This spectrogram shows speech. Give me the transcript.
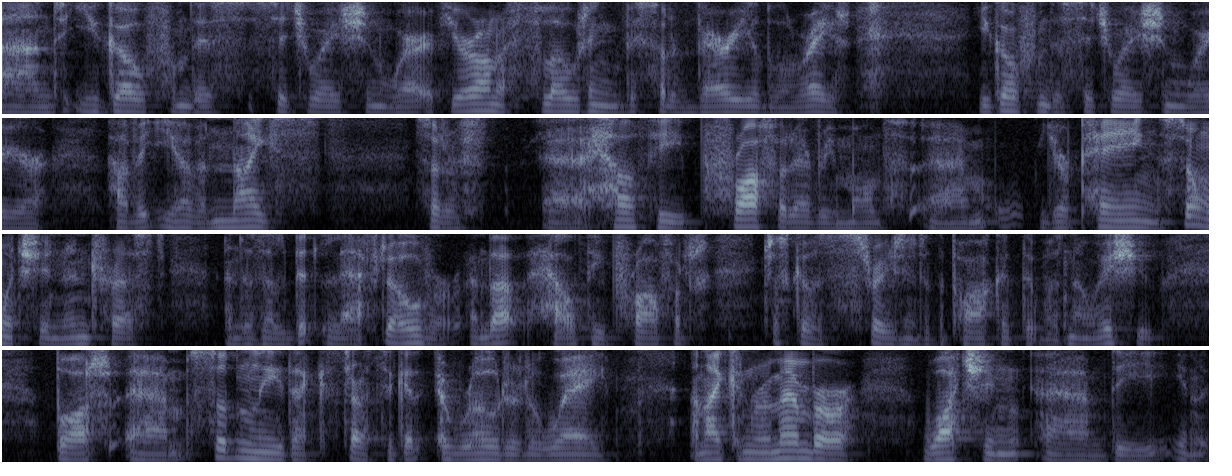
And you go from this situation where if you're on a floating sort of variable rate you go from the situation where you're have it you have a nice sort of uh, healthy profit every month, um, you're paying so much in interest and there's a little bit left over. And that healthy profit just goes straight into the pocket. There was no issue. but um, suddenly that starts to get eroded away. And I can remember watching um, the you know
